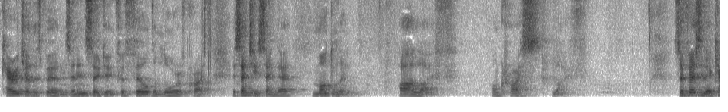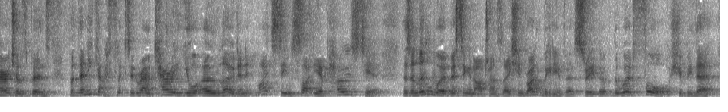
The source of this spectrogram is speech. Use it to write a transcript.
Carry each other's burdens and in so doing fulfill the law of Christ. Essentially saying they're modeling our life on Christ's life. So, firstly, there, carry each other's burdens. But then he kind of flicks it around carry your own load. And it might seem slightly opposed here. There's a little word missing in our translation, right at the beginning of verse 3. The, the word for should be there,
